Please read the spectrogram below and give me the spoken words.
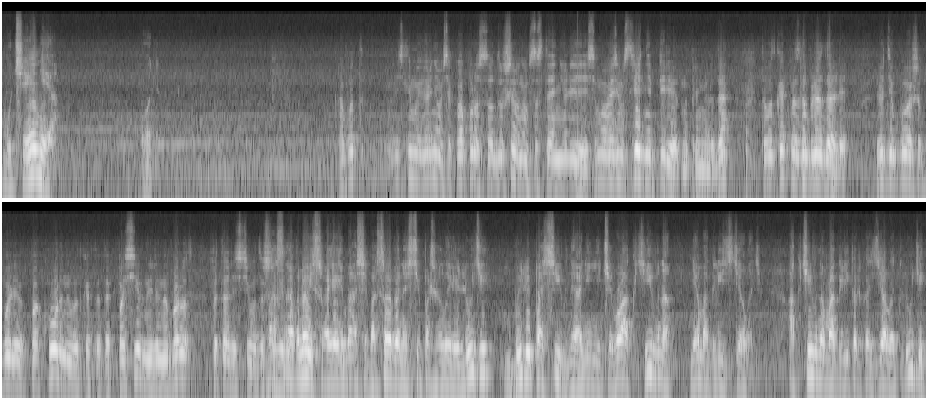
мучения. Вот. А вот если мы вернемся к вопросу о душевном состоянии людей, если мы возьмем средний период, например, да, то вот как вы наблюдали, люди больше были покорны, вот как-то так пассивны или наоборот пытались чего-то шевелить? В основной своей массе, в особенности пожилые люди, были пассивны, они ничего активно не могли сделать активно могли только сделать люди,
